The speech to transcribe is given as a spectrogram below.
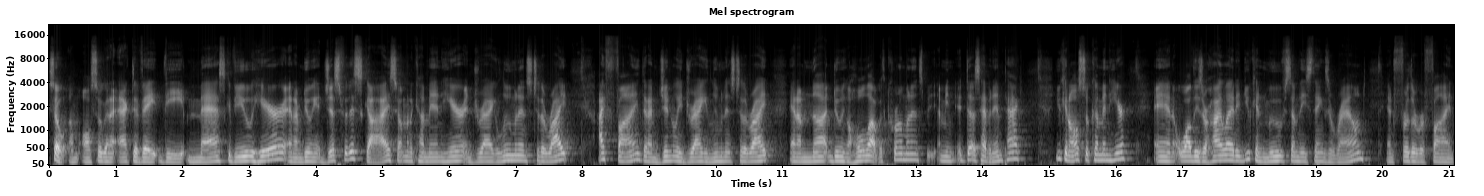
So I'm also going to activate the mask view here, and I'm doing it just for this sky. So I'm going to come in here and drag luminance to the right. I find that I'm generally dragging luminance to the right, and I'm not doing a whole lot with chrominance. But, I mean, it does have an impact. You can also come in here and while these are highlighted, you can move some of these things around and further refine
